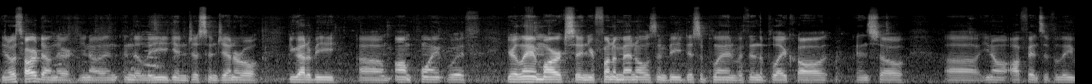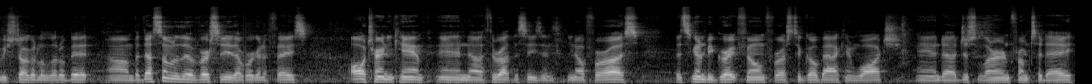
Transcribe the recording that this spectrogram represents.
you know it's hard down there. You know, in, in the league and just in general, you got to be um, on point with your landmarks and your fundamentals and be disciplined within the play call. And so, uh, you know, offensively we struggled a little bit, um, but that's some of the adversity that we're going to face all training camp and uh, throughout the season. You know, for us, is going to be great film for us to go back and watch and uh, just learn from today,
